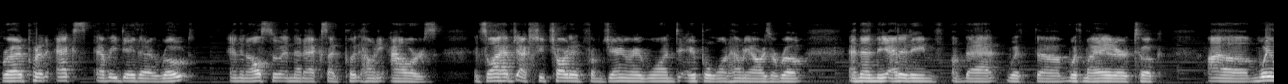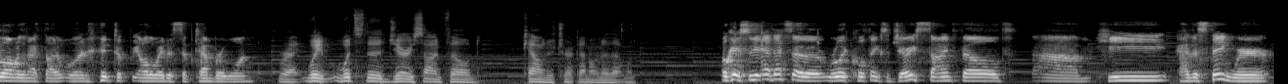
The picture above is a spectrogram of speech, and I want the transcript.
where I put an X every day that I wrote, and then also in that X I'd put how many hours. And so I have actually charted from January 1 to April 1 how many hours I wrote, and then the editing of that with uh, with my editor took uh, way longer than I thought it would. It took me all the way to September 1. Right. Wait, what's the Jerry Seinfeld calendar trick? I don't know that one. Okay, so yeah, that's a really cool thing. So Jerry Seinfeld, um, he had this thing where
